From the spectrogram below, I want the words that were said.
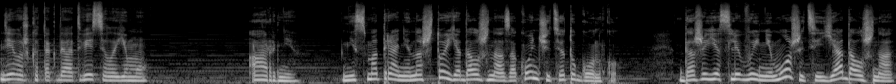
Девушка тогда ответила ему. «Арни, несмотря ни на что, я должна закончить эту гонку. Даже если вы не можете, я должна.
